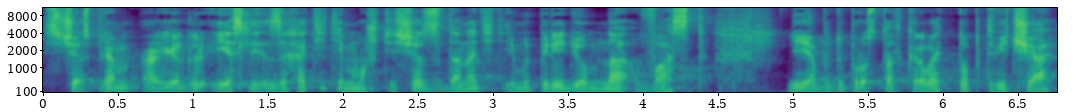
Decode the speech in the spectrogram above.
Сейчас прям, а, я говорю, если захотите, можете сейчас задонатить, и мы перейдем на ВАСТ, и я буду просто открывать топ Твича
